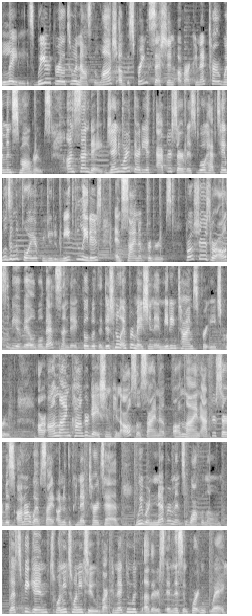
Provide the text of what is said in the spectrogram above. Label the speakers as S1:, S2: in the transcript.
S1: Ladies, we are thrilled to announce the launch of the spring session of our Connect Her Women's Small Groups. On Sunday, January 30th, after service, we'll have tables in the foyer for you to meet the leaders and sign up for groups. Brochures will also be available that Sunday filled with additional information and meeting times for each group. Our online congregation can also sign up online after service on our website under the Connect Her tab. We were never meant to walk alone. Let's begin 2022 by connecting with others in this important way.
